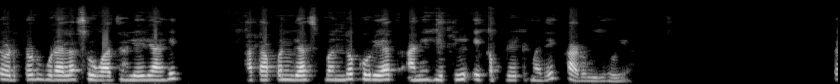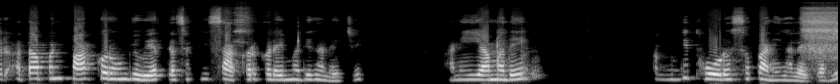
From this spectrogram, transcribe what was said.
तडतड उडायला सुरुवात झालेली आहे. आता आपण गॅस बंद करूयात आणि हे तीळ एका प्लेटमध्ये काढून घेऊया. तर आता आपण पाक करून घेऊयात. त्यासाठी साखर कढईमध्ये घालायचे आणि यामध्ये अगदी थोडस पाणी घालायचं आहे.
